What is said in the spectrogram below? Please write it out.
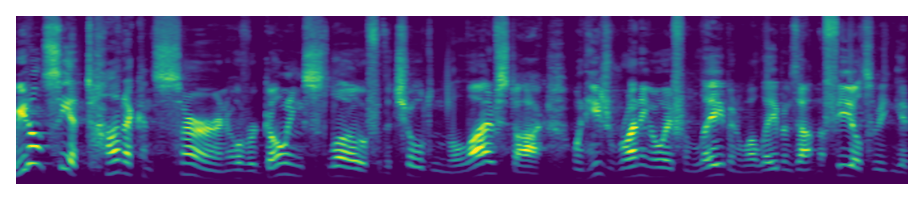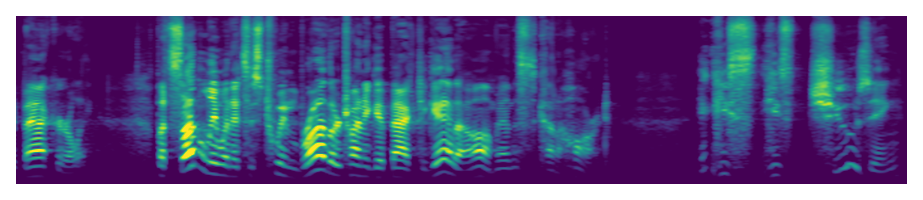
We don't see a ton of concern over going slow for the children and the livestock when he's running away from Laban while Laban's out in the field so he can get back early. But suddenly, when it's his twin brother trying to get back together, oh man, this is kind of hard. He's, he's choosing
